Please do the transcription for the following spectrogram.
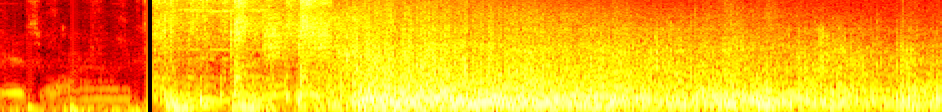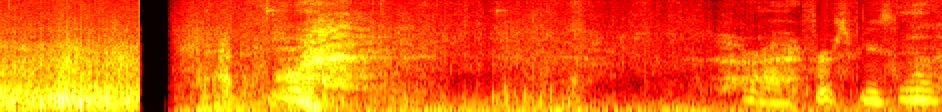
There's one. All right, first piece in.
